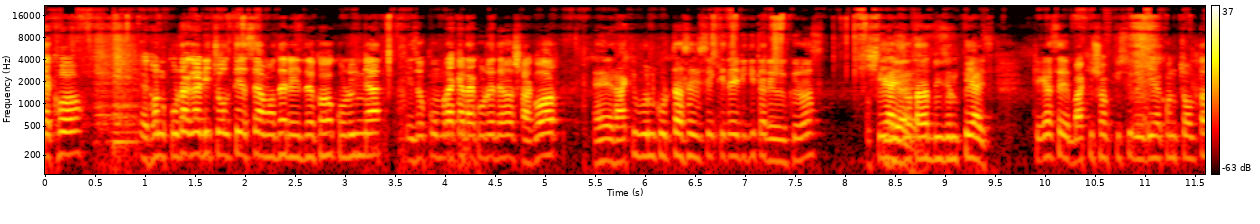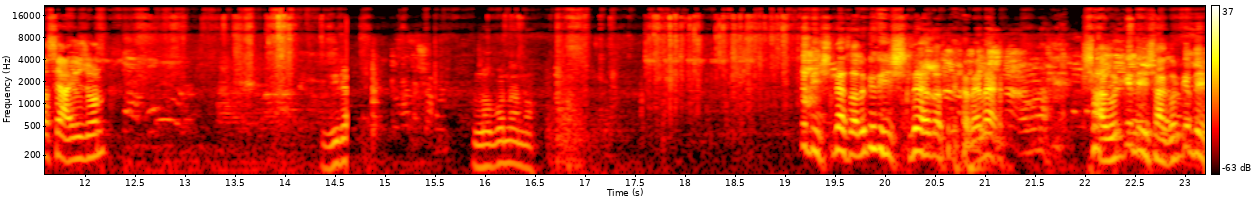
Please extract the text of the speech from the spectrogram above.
দেখো এখন কোটা গাড়ি চলতে আছে আমাদের এই দেখো করুণা এই যে কুমড়া কাটা করে দেখো সাগর। রাকিবুল করতেছে সে কিতা এটি কিতা রেউ করস? পেঁয়াজ তারা দুইজন পেঁয়াজ। ঠিক আছে বাকি সব কিছু রেডি এখন চলতেছে আয়োজন। লবণ আনো। দিস না চালুকে দিস না চালুকে খাবে না? সাগরকে দে সাগরকে দে।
